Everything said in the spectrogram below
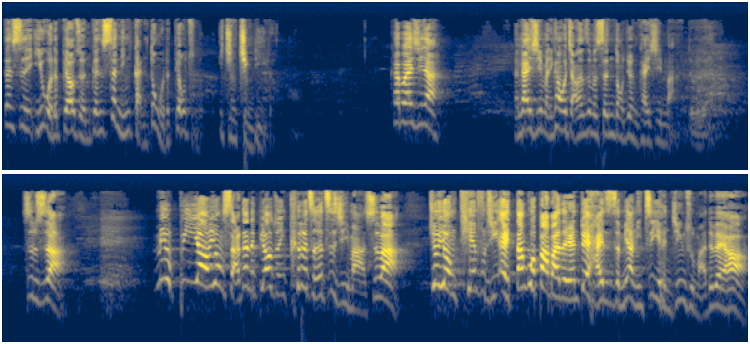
但是以我的标准跟圣灵感动我的标准，已经尽力了，开不开心啊？很开心嘛？你看我讲的这么生动，就很开心嘛，对不对？是不是啊？没有必要用撒旦的标准苛责自己嘛，是吧？就用天父的心。哎，当过爸爸的人对孩子怎么样？你自己很清楚嘛，对不对啊？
